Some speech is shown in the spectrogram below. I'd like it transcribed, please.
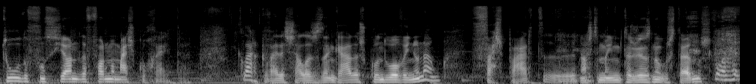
tudo funcione da forma mais correta. Claro que vai deixá-las zangadas quando ouvem o não. Faz parte, nós também muitas vezes não gostamos. Claro,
